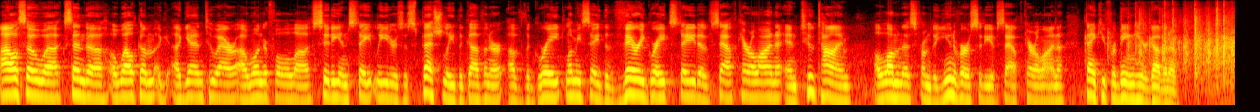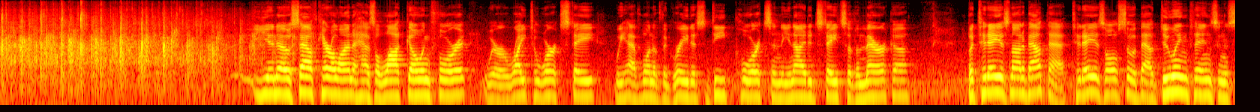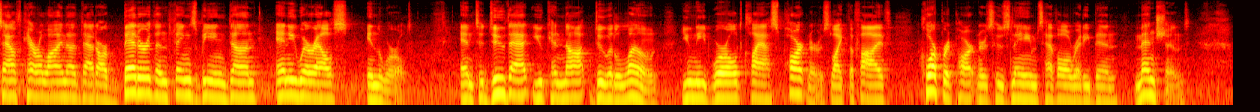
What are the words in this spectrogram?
I also uh, extend a, a welcome ag- again to our uh, wonderful uh, city and state leaders, especially the governor of the great, let me say, the very great state of South Carolina and two-time alumnus from the University of South Carolina. Thank you for being here, Governor. You know, South Carolina has a lot going for it. We're a right-to-work state. We have one of the greatest deep ports in the United States of America. But today is not about that. Today is also about doing things in South Carolina that are better than things being done anywhere else in the world. And to do that, you cannot do it alone. You need world-class partners like the five corporate partners whose names have already been mentioned.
